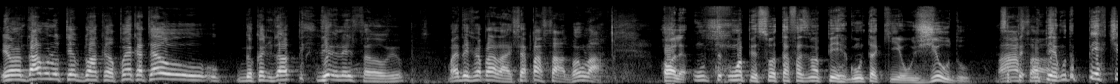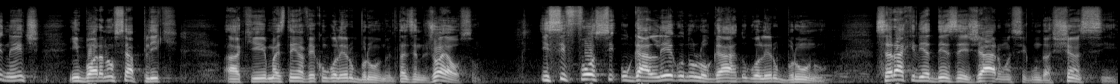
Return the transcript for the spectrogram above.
Eu andava no tempo de uma campanha que até o, o meu candidato perdeu a eleição, viu? Mas deixa para lá, isso é passado, vamos lá. Olha, um, uma pessoa está fazendo uma pergunta aqui, o Gildo. Ah, uma pergunta pertinente, embora não se aplique aqui, mas tem a ver com o goleiro Bruno. Ele está dizendo, Joelson, e se fosse o galego no lugar do goleiro Bruno, será que ele ia desejar uma segunda chance?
